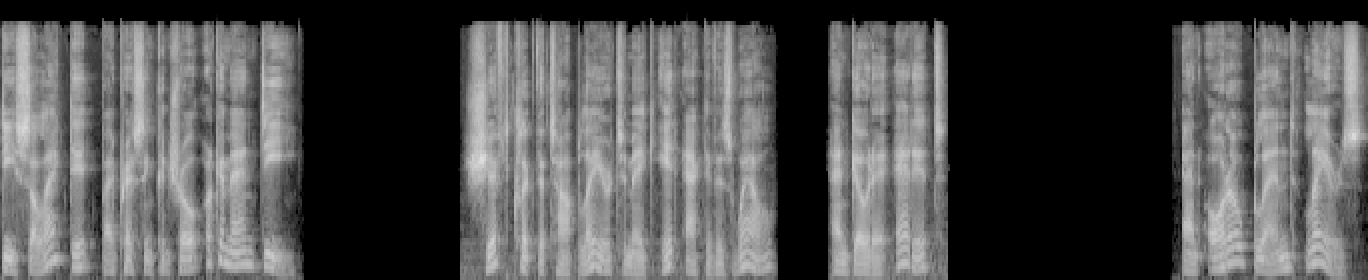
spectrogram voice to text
Deselect it by pressing Ctrl or Command D. Shift-click the top layer to make it active as well, and go to Edit and auto blend layers.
